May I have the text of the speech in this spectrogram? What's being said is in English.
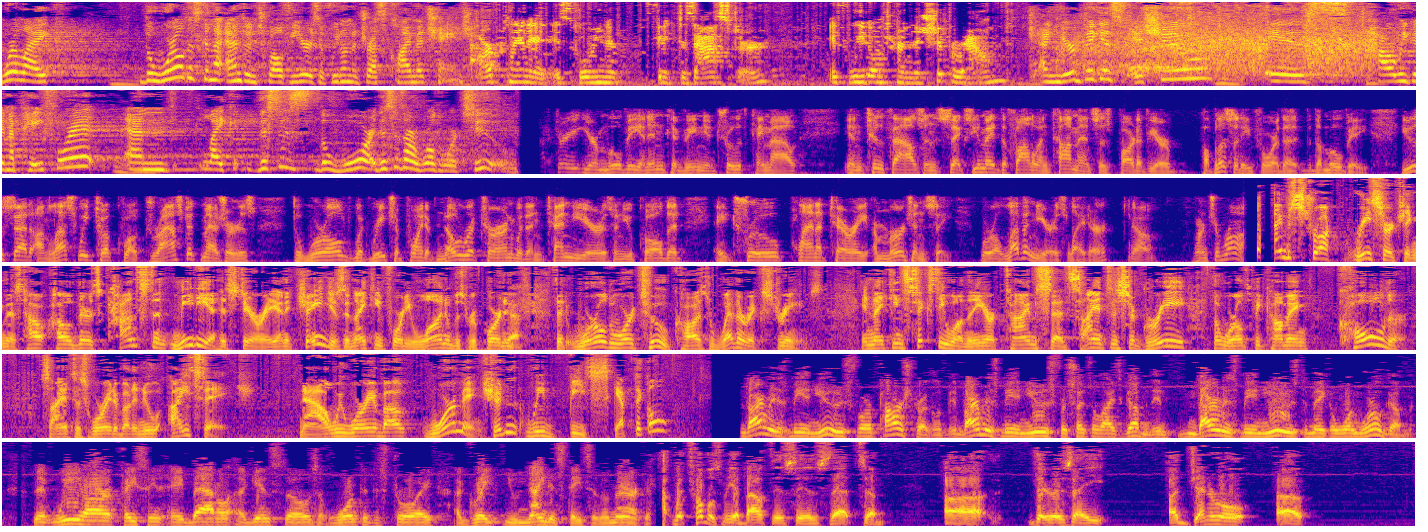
We're like, the world is going to end in 12 years if we don't address climate change. Our planet is going to be a disaster if we don't turn the ship around. And your biggest issue is how are we going to pay for it? And like, this is the war. This is our World War II. After your movie An Inconvenient Truth came out in 2006, you made the following comments as part of your publicity for the, the movie. You said unless we took, quote, drastic measures, the world would reach a point of no return within 10 years, and you called it a true planetary emergency. We're 11 years later. No. Weren't you wrong? I'm struck researching this, how, how there's constant media hysteria, and it changes. In 1941, it was reported yes. that World War II caused weather extremes. In 1961, the New York Times said scientists agree the world's becoming colder. Scientists worried about a new ice age. Now we worry about warming. Shouldn't we be skeptical? environment is being used for a power struggle. The environment is being used for centralized government. The environment is being used to make a one world government. That we are facing a battle against those that want to destroy a great United States of America. What troubles me about this is that um, uh, there is a, a general uh,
